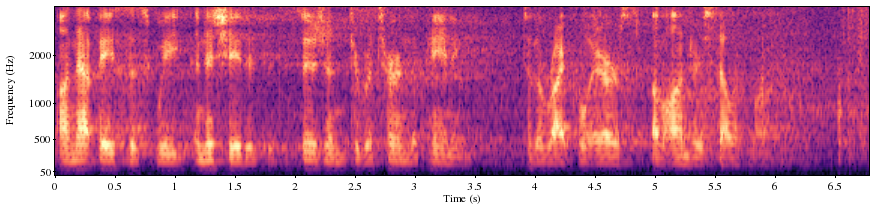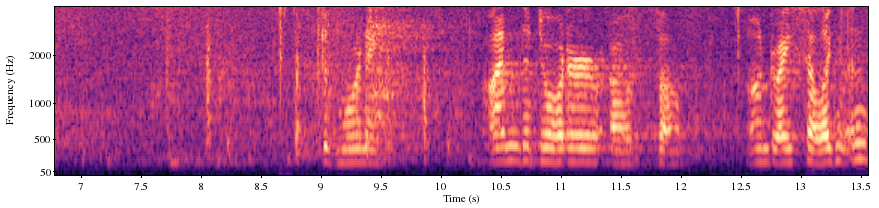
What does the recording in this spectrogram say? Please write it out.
on that basis, we initiated the decision to return the painting to the rightful heirs of André Seligman. Good morning. I'm the daughter of uh, Seligman.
